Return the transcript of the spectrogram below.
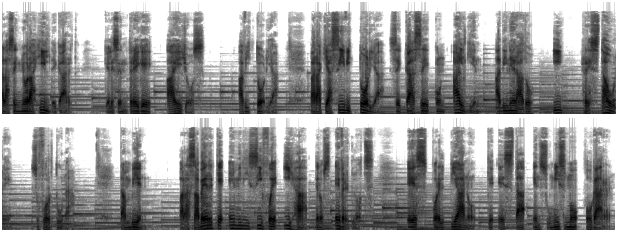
a la señora Hildegard que les entregue a ellos a Victoria, para que así Victoria se case con alguien adinerado y restaure su fortuna. También, para saber que Emily sí fue hija de los Everglots, es por el piano que está en su mismo hogar.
